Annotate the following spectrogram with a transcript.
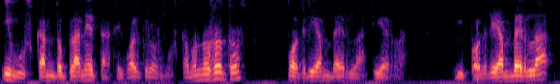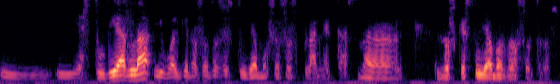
y buscando planetas igual que los buscamos nosotros, podrían ver la Tierra y podrían verla y, estudiarla igual que nosotros estudiamos esos planetas, los que estudiamos nosotros.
